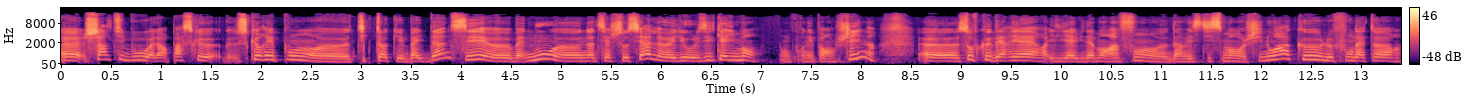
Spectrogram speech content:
Euh, Charles Thibault, alors parce que ce que répond euh, TikTok et Biden, c'est euh, bah, nous, notre siège social, il est aux îles Caïmans. Donc on n'est pas en Chine, sauf que derrière, il y a évidemment un fonds d'investissement chinois, que le fondateur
